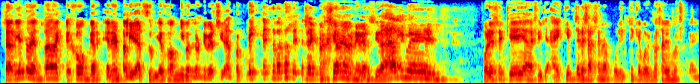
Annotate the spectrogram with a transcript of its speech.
Sabiendo de entrada que Homer era en realidad su viejo amigo de la universidad. Porque, güey, estos vatos se, conocieron en la universidad, güey. Por eso hay que, hay que interesarse en la política, güey. No sabemos. güey.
